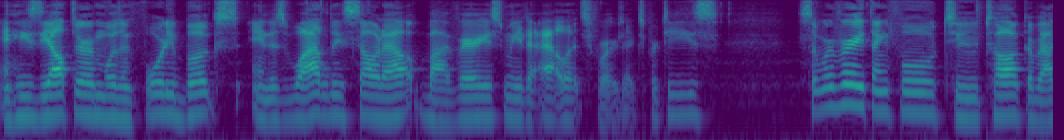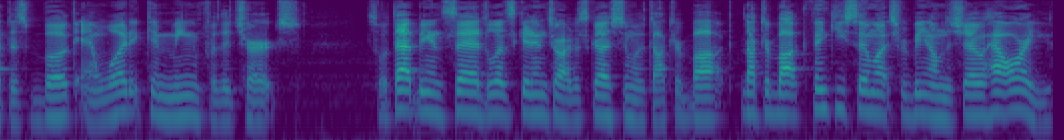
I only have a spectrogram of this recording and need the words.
And he's the author of more than 40 books and is widely sought out by various media outlets for his expertise. So we're very thankful to talk about this book and what it can mean for the church. So, with that being said, let's get into our discussion with Dr. Bock. Dr. Bock, thank you so much for being on the show. How are you?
